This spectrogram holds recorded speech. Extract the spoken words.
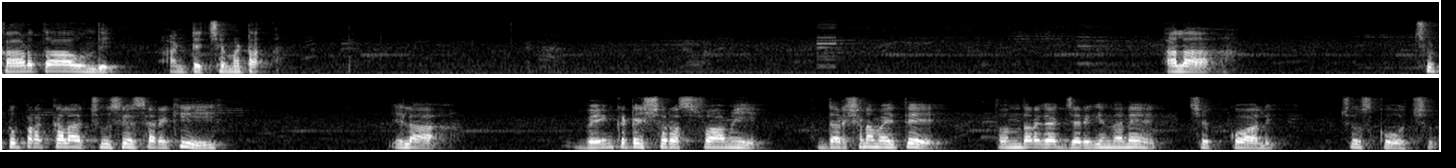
కారుతా ఉంది. అంటే చెమట. అలా చుట్టుప్రక్కల చూసేసరికి ఇలా వెంకటేశ్వర స్వామి దర్శనం అయితే తొందరగా జరిగిందనే చెప్పుకోవాలి చూసుకోవచ్చు.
